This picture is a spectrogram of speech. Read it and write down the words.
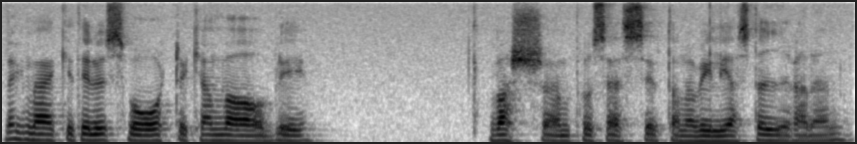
Lägg märke till hur svårt det kan vara att bli varse en process utan att vilja styra den.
